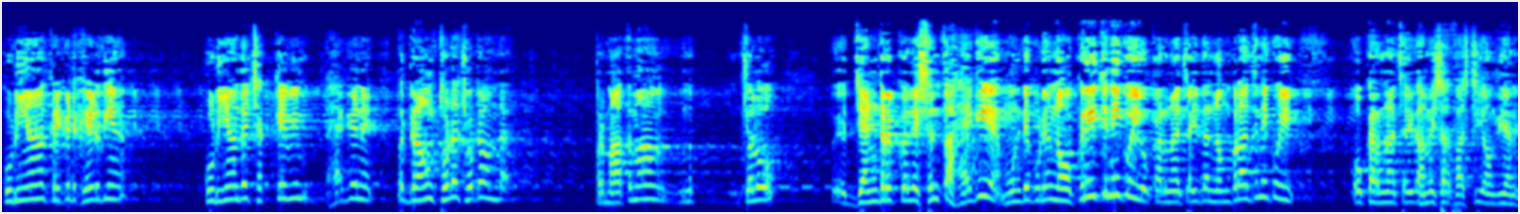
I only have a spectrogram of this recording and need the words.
ਕੁੜੀਆਂ ਕ੍ਰਿਕਟ ਖੇਡਦੀਆਂ ਕੁੜੀਆਂ ਦੇ ਛੱਕੇ ਵੀ ਹੈਗੇ ਨੇ, ਪਰ ਗਰਾਊਂਡ ਥੋੜਾ ਛੋਟਾ ਹੁੰਦਾ। ਪਰਮਾਤਮਾ ਚਲੋ ਜੈਂਡਰ ਕੋਲੇਸ਼ਨ ਤਾਂ ਹੈਗੀ ਹੈ। ਮੁੰਡੇ ਕੁੜੀਆਂ ਨੌਕਰੀ 'ਚ ਨਹੀਂ ਕੋਈ ਉਹ ਕਰਨਾ ਚਾਹੀਦਾ, ਨੰਬਰਾਂ 'ਚ ਨਹੀਂ ਕੋਈ ਉਹ ਕਰਨਾ ਚਾਹੀਦਾ, ਹਮੇਸ਼ਾ ਫਸਟ ਹੀ ਆਉਂਦੀਆਂ ਨੇ।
